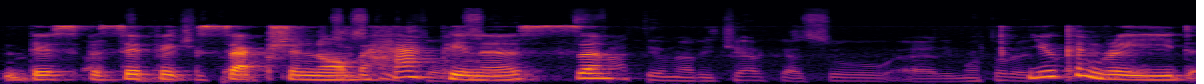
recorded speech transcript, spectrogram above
this specific section of happiness, you can read,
